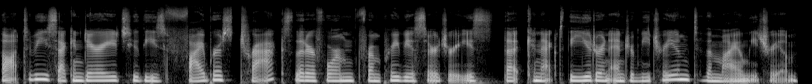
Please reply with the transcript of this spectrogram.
thought to be secondary to these fibrous tracts that are formed from previous surgeries that connect the uterine endometrium to the myometrium.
